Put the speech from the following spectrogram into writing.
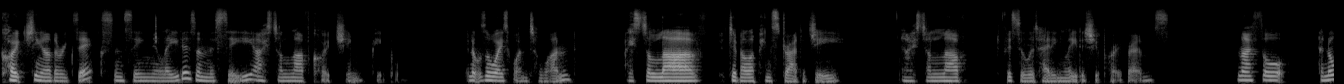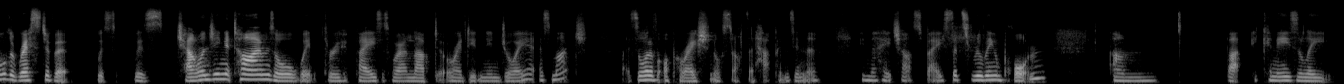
coaching other execs and senior leaders and the CE. I used to love coaching people. And it was always one to one. I used to love developing strategy. And I used to love facilitating leadership programs. And I thought, and all the rest of it was was challenging at times or went through phases where I loved it or I didn't enjoy it as much. It's a lot of operational stuff that happens in the in the HR space. That's really important. Um, but it can easily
